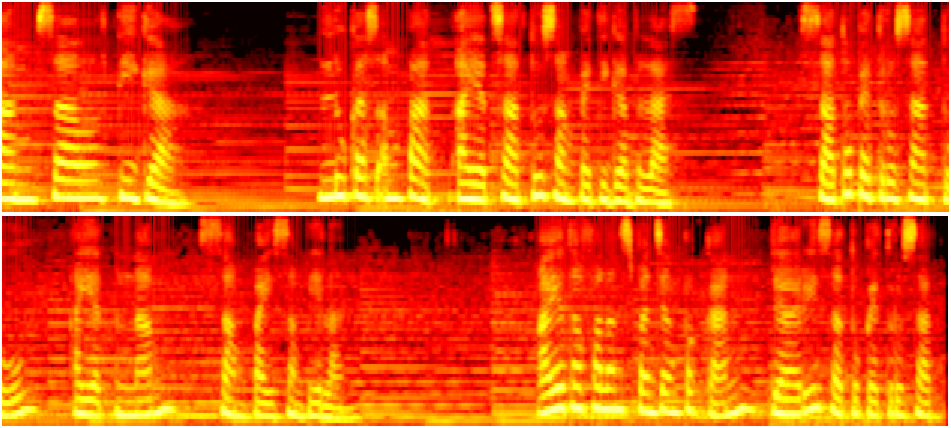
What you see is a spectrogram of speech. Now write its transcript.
Amsal 3. Lukas 4 ayat 1 sampai 13. 1 Petrus 1 ayat 6 sampai 9. Ayat hafalan sepanjang pekan dari 1 Petrus 1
